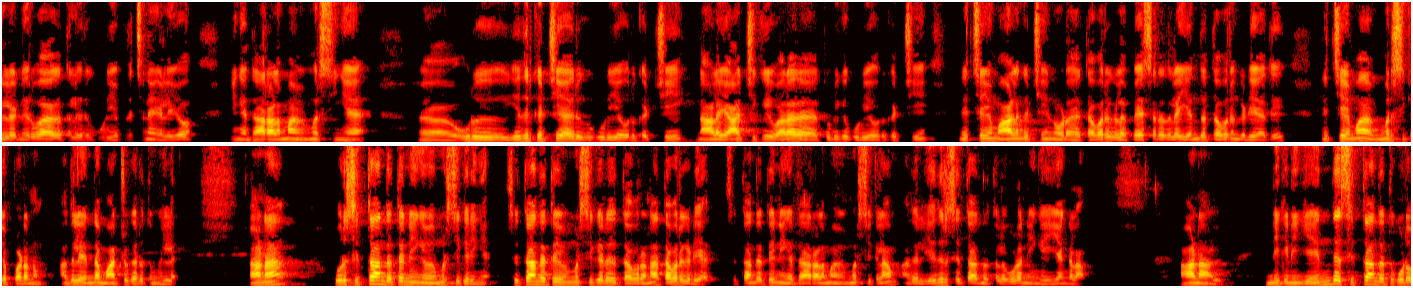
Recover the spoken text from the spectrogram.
இல்லை நிர்வாகத்தில் இருக்கக்கூடிய பிரச்சனைகளையோ நீங்கள் தாராளமாக விமர்சிங்க. ஒரு எதிர்க்கட்சியாக இருக்கக்கூடிய ஒரு கட்சி நாளை ஆட்சிக்கு வர துடிக்கக்கூடிய ஒரு கட்சி நிச்சயம் ஆளுங்கட்சியினோட தவறுகளை பேசுறதுல எந்த தவறும் கிடையாது. நிச்சயமாக விமர்சிக்கப்படணும். அதில் எந்த மாற்று கருத்தும் இல்லை. ஆனால் ஒரு சித்தாந்தத்தை நீங்கள் விமர்சிக்கிறீங்க. சித்தாந்தத்தை விமர்சிக்கிறது தவறுனா தவறு கிடையாது. சித்தாந்தத்தை நீங்கள் தாராளமாக விமர்சிக்கலாம். அதில் எதிர் சித்தாந்தத்தில் கூட நீங்கள் இயங்கலாம். ஆனால் இன்னைக்கு நீங்கள் எந்த சித்தாந்தத்து கூட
